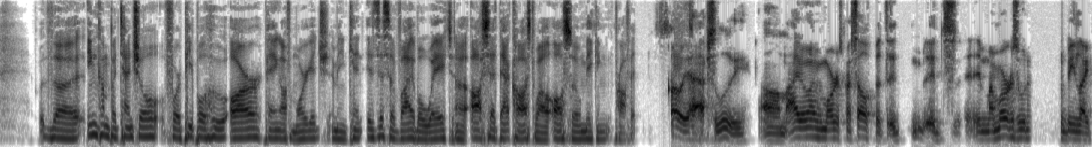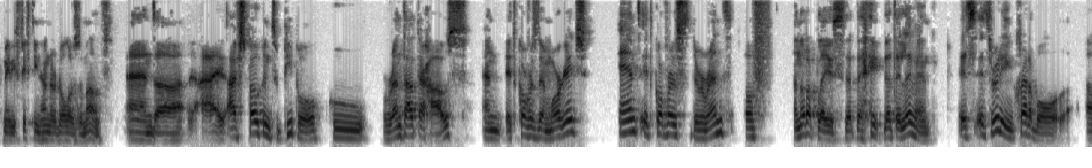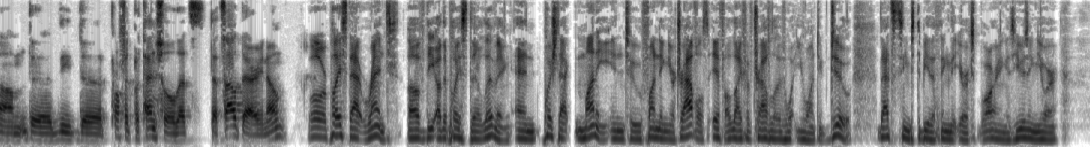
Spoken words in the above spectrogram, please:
the income potential for people who are paying off a mortgage? I mean can is this a viable way to uh, offset that cost while also making profit? Oh yeah absolutely. Um, i don't have a mortgage myself but it, it's my mortgage would have be like maybe fifteen hundred dollars a month. And uh, I, I've spoken to people who rent out their house, and it covers their mortgage, and it covers the rent of another place that they that they live in. It's it's really incredible um, the the the profit potential that's that's out there. You know. Well, replace that rent of the other place they're living and push that money into funding your travels if a life of travel is what you want to do. That seems to be the thing that you're exploring is using your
